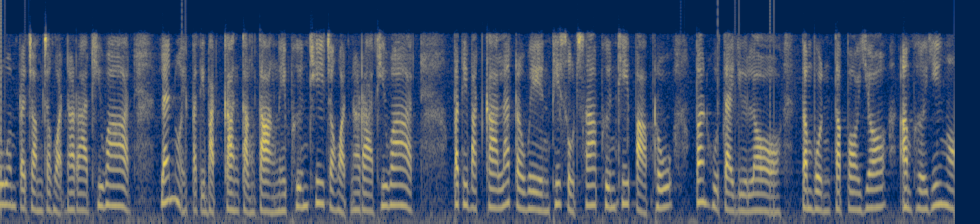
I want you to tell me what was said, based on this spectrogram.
ร่วมประจำจังหวัดนราธิวาสและหน่วยปฏิบัติการต่างๆ ในพื้นที่จังหวัดนราธิวาสปฏิบัติการลาดตระเวนพิสูจน์ทราบพื้นที่ป่าพรุ บ้านหูแต่ยือลอ ตำบลตะปอยะอำเภอยี่งอ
